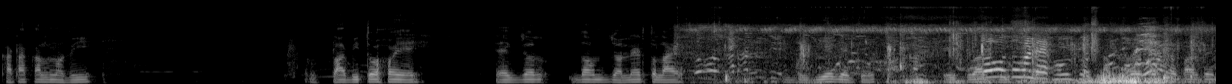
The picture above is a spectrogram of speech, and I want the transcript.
কাটাকাল নদী প্লাবিত হয়ে একজন দম জলের তলায় ডুবিয়ে গেছে। এই পুরা পারবেন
